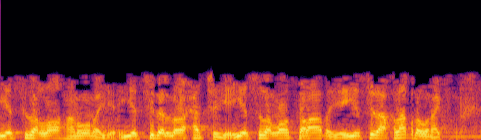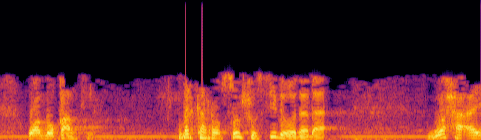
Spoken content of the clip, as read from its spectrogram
Iyo sida loo hanuunayo iyo sida loo xajayo iyo sida loo salaadayo iyo sida akhlaaqda wanaagsan. Waa muuqaalkii marka rusushu sidoodaba waxa ay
